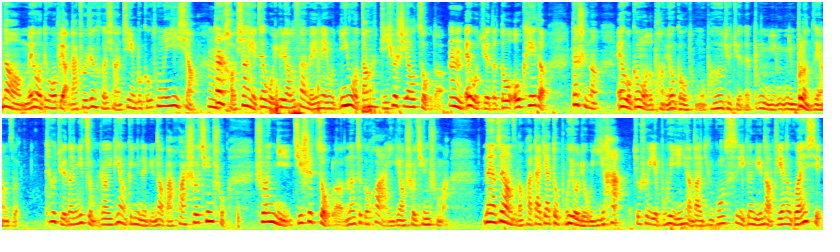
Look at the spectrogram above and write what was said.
导没有对我表达出任何想进一步沟通的意向，但是好像也在我预料的范围内。我因为我当时的确是要走的，嗯，哎，我觉得都 OK 的。但是呢，哎，我跟我的朋友沟通，我朋友就觉得不，你你不能这样子。他会觉得你怎么着一定要跟你的领导把话说清楚，说你即使走了，那这个话一定要说清楚嘛。那这样子的话，大家都不会有留遗憾，就说也不会影响到你跟公司也跟领导之间的关系。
